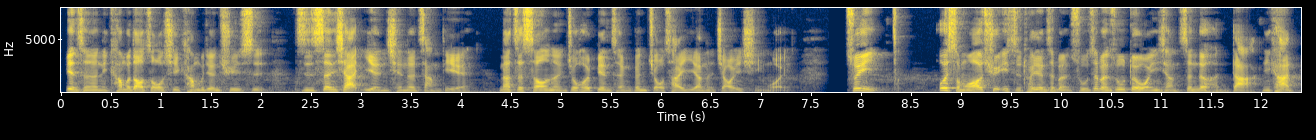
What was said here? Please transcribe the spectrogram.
变成了你看不到周期，看不见趋势，只剩下眼前的涨跌。那这时候呢，你就会变成跟韭菜一样的交易行为。所以，为什么我要去一直推荐这本书？这本书对我影响真的很大。你看，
